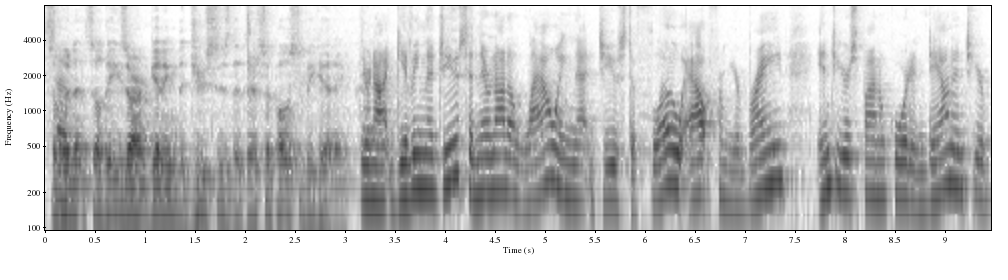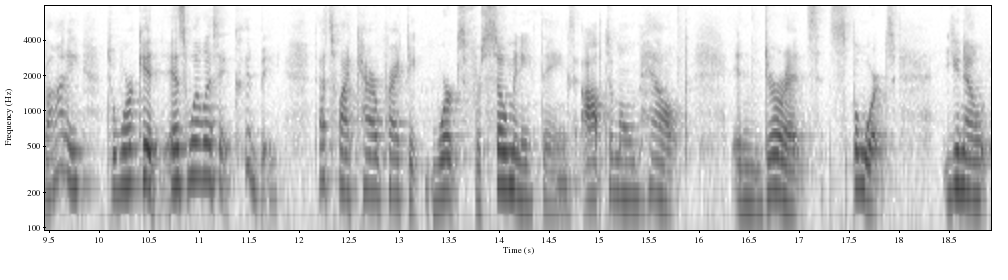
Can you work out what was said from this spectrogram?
So, then, so these aren't getting the juices that they're supposed to be getting. They're not giving the juice and they're not allowing that juice to flow out from your brain into your spinal cord and down into your body to work it as well as it could be. That's why chiropractic works for so many things optimum health, endurance, sports. You know,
